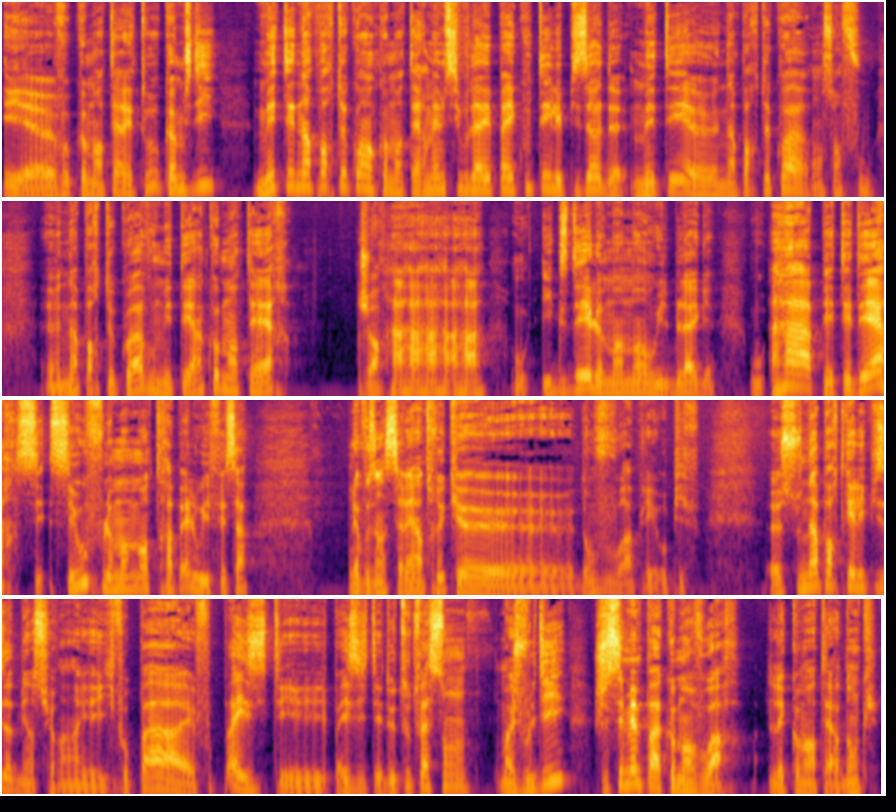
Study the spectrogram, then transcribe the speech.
et euh, vos commentaires et tout. Comme je dis, mettez n'importe quoi en commentaire, même si vous n'avez pas écouté l'épisode, mettez euh, n'importe quoi, on s'en fout. Euh, n'importe quoi, vous mettez un commentaire, genre ha ha ha ha ou XD le moment où il blague, ou ah PTDR, c'est ouf le moment, tu te rappelles où il fait ça Là, vous insérez un truc euh, dont vous vous rappelez au pif. Euh, sous n'importe quel épisode, bien sûr. hein. Il faut pas, faut pas hésiter, pas hésiter. De toute façon, moi je vous le dis, je sais même pas comment voir les commentaires. Donc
